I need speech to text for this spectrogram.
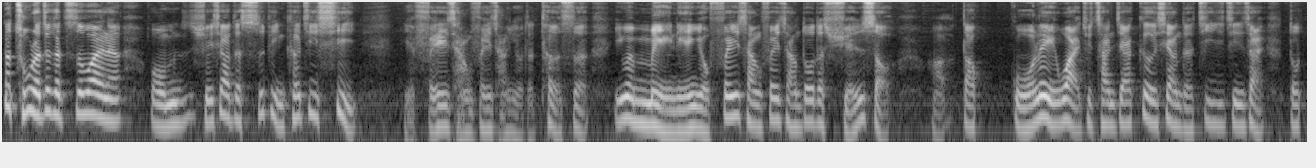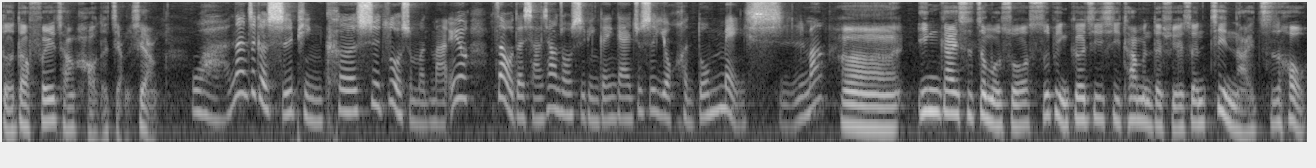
那除了这个之外呢，我们学校的食品科技系也非常非常有的特色，因为每年有非常非常多的选手啊，到国内外去参加各项的技艺竞赛，都得到非常好的奖项。哇，那这个食品科是做什么的吗？因为在我的想象中，食品科应该就是有很多美食吗？呃，应该是这么说。食品科技系他们的学生进来之后，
